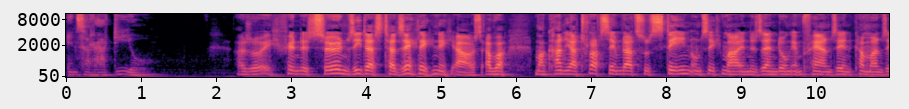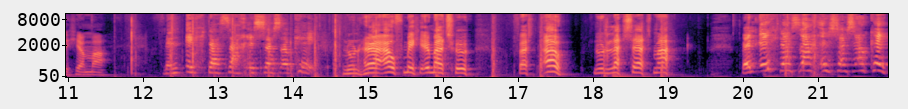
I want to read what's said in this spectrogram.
ins Radio. Also ich finde, schön sieht das tatsächlich nicht aus, aber man kann ja trotzdem dazu stehen und sich mal eine Sendung im Fernsehen kann man sich ja mal. Wenn ich das sag, ist das okay. Nun hör auf, mich immer zu. Was? Au! Nun lass das mal. Wenn ich das sag, ist das okay.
